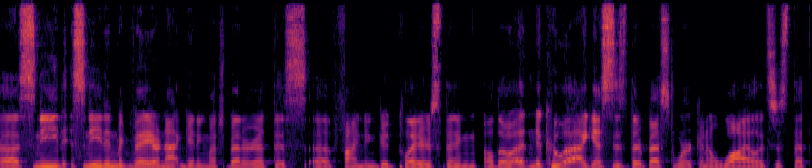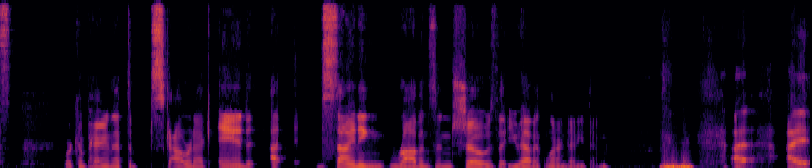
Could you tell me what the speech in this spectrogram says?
Uh, Snead, Snead, and McVay are not getting much better at this uh, finding good players thing. Although uh, Nacua, I guess, is their best work in a while. It's just that's we're comparing that to Skowronek and uh, signing Robinson shows that you haven't learned anything. I I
